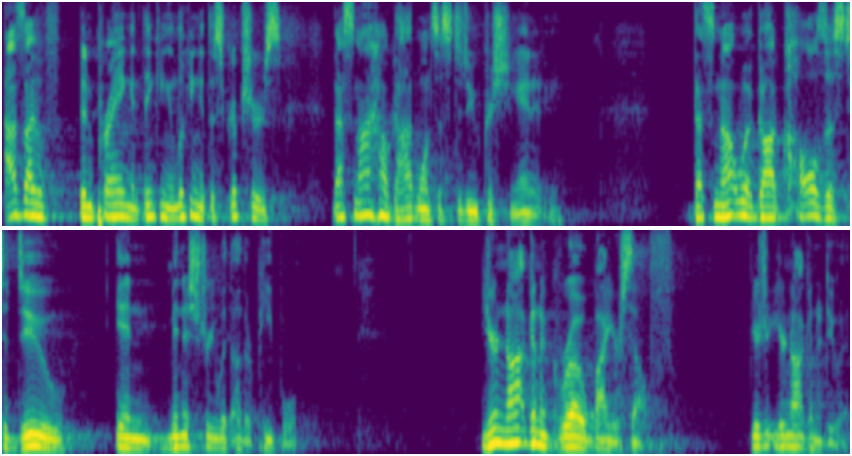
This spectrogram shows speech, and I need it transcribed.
As I've been praying and thinking and looking at the scriptures, that's not how God wants us to do Christianity. That's not what God calls us to do in ministry with other people. You're not going to grow by yourself. You're, you're not going to do it.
